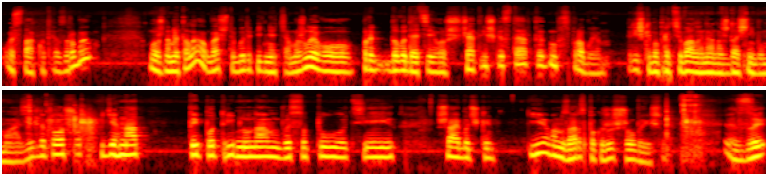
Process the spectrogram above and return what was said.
Ось так от я зробив. Можна металевим, бачите, буде підняття. Можливо, доведеться його ще трішки стерти. Ну, спробуємо. Трішки попрацювали на наждачній бумазі для того, щоб підігнати потрібну нам висоту цієї шайбочки. І я вам зараз покажу, що вийшло. З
